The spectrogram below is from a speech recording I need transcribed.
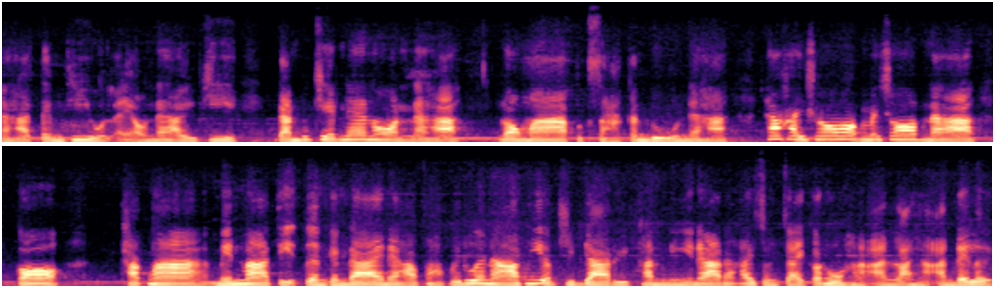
นะคะเต็มที่อยู่แล้วนะคะพี่ๆดันทุกเคสแน่นอนนะคะ ลองมาปรึกษากันดูนะคะ ถ้าใครชอบไม่ชอบนะคะ ก็ทักมาเม้นมาติเตือนกันได้นะคะ ฝากไปด้วยนะพี่กับคลิปยาริคันนี้นะคะถ้าใครสนใจก็โทรหาอันไลน์หาอันได้เลย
